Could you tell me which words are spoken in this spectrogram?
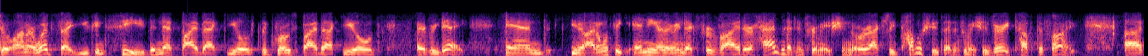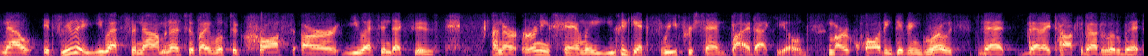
So on our website, you can see the net buyback yields, the gross buyback yields every day. And you know, I don't think any other index provider has that information or actually publishes that information. It's very tough to find. Uh, now, it's really a U.S. phenomena. So if I looked across our U.S. indexes, on our earnings family, you could get 3% buyback yields. Our quality dividend growth that, that I talked about a little bit,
